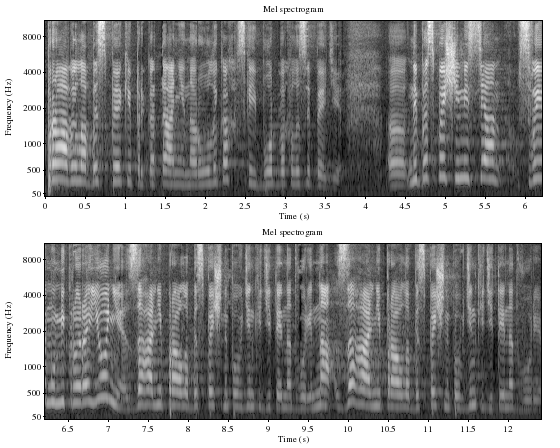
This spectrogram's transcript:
правила безпеки при катанні на роликах, скейтбордах, велосипеді. Е, Небезпечні місця в своєму мікрорайоні, загальні правила безпечної поведінки дітей на дворі, на загальні правила безпечної поведінки дітей на дворі.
